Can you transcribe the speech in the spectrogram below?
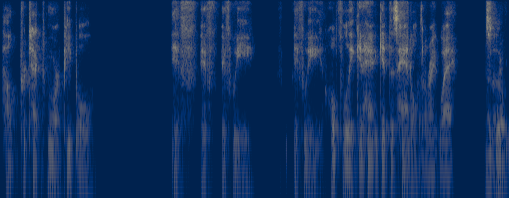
help protect more people if if if we if we hopefully can ha- get this handled the right way so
